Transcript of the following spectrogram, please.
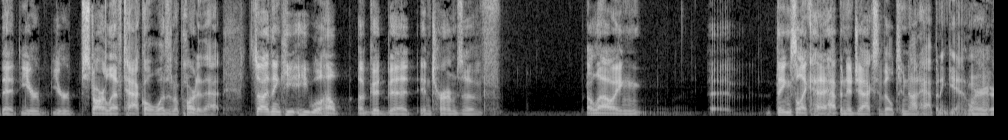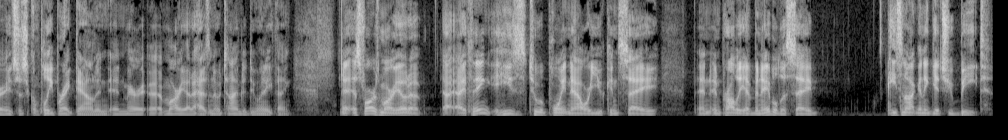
That your your star left tackle wasn't a part of that. So I think he he will help a good bit in terms of allowing uh, things like ha- happened to Jacksonville to not happen again, where, where it's just a complete breakdown and, and Mar- uh, Mariota has no time to do anything. As far as Mariota, I, I think he's to a point now where you can say, and, and probably have been able to say, he's not going to get you beat.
